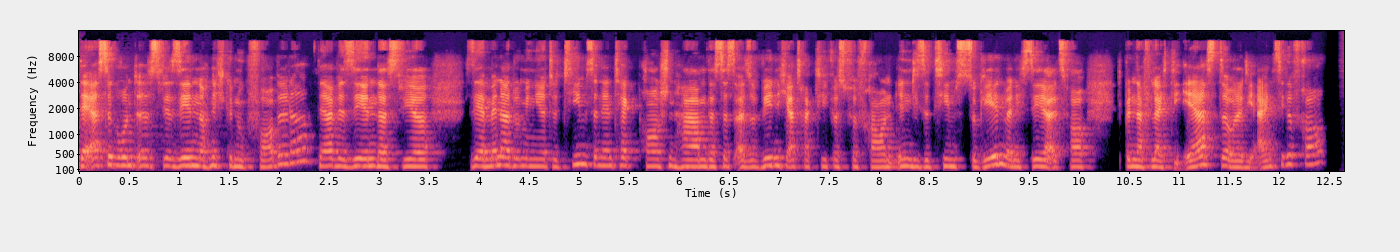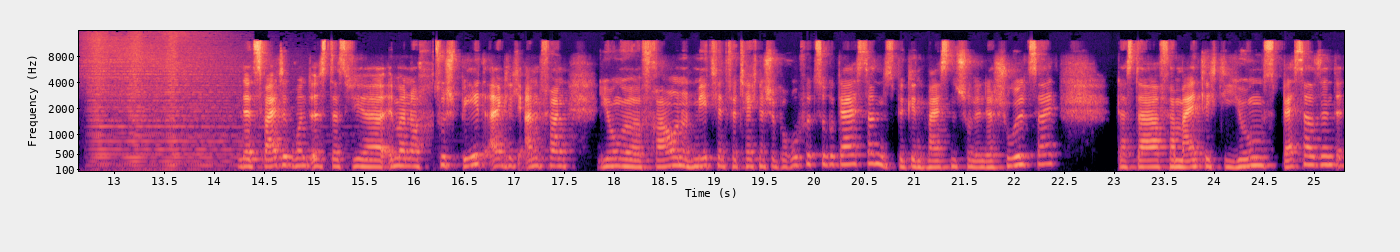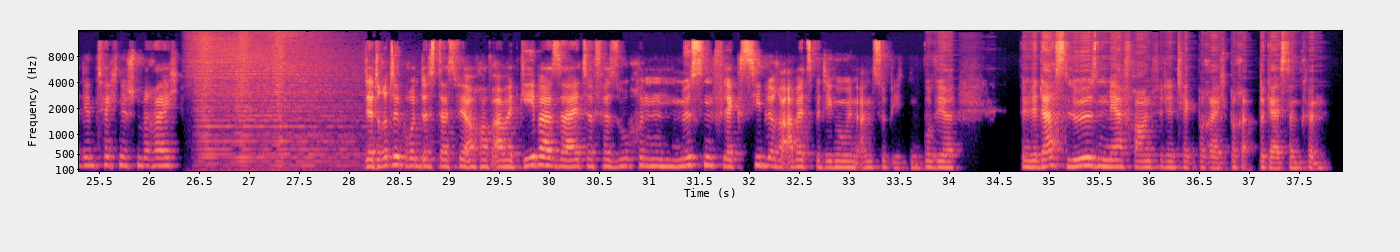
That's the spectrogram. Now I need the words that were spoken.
Der erste Grund ist, wir sehen noch nicht genug Vorbilder. Ja, wir sehen, dass wir sehr männerdominierte Teams in den Tech-Branchen haben, dass es also wenig attraktiv ist für Frauen, in diese Teams zu gehen. Wenn ich sehe als Frau, ich bin da vielleicht die erste oder die einzige Frau. Der zweite Grund ist, dass wir immer noch zu spät eigentlich anfangen, junge Frauen und Mädchen für technische Berufe zu begeistern. Das beginnt meistens schon in der Schulzeit, dass da vermeintlich die Jungs besser sind in dem technischen Bereich. Der dritte Grund ist, dass wir auch auf Arbeitgeberseite versuchen müssen, flexiblere Arbeitsbedingungen anzubieten, wo wir, wenn wir das lösen, mehr Frauen für den Tech-Bereich begeistern können.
